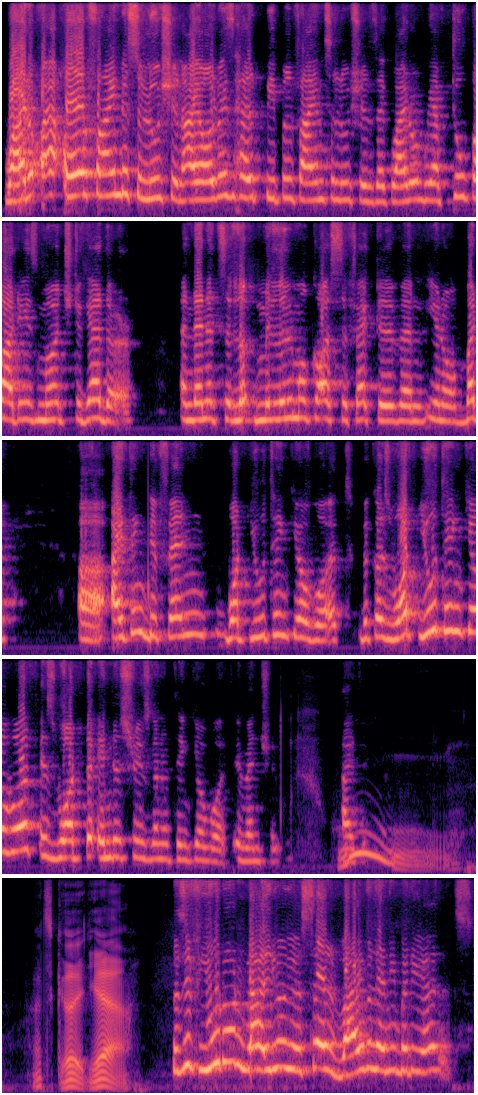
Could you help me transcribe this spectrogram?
why don't I, or find a solution. I always help people find solutions. Like, why don't we have two parties merge together? And then it's a little more cost effective. And, you know, but uh, I think defend what you think you're worth because what you think you're worth is what the industry is going to think you're worth eventually. Ooh, that's good. Yeah. Because if you don't value yourself, why will anybody else?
